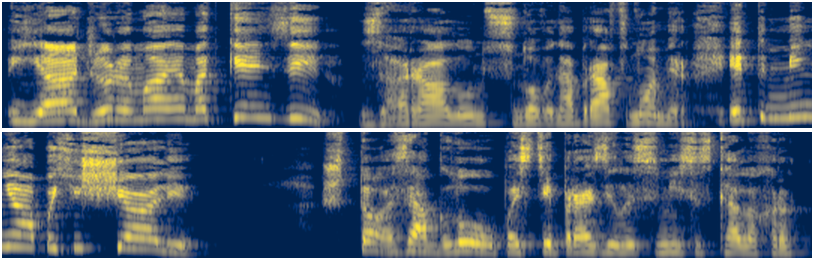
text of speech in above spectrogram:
«Я Джеремайя Маккензи!» – заорал он, снова набрав номер. «Это меня похищали!» «Что за глупости?» – поразилась миссис Келлахер.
